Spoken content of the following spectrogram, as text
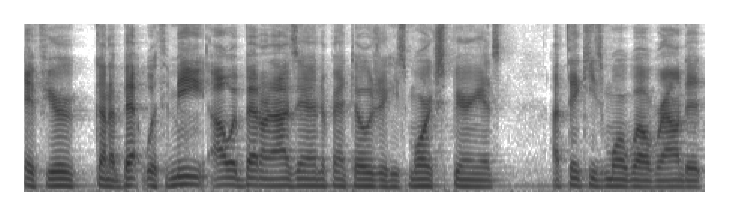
if you're going to bet with me, I would bet on Alexander Pantoja. He's more experienced. I think he's more well-rounded,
